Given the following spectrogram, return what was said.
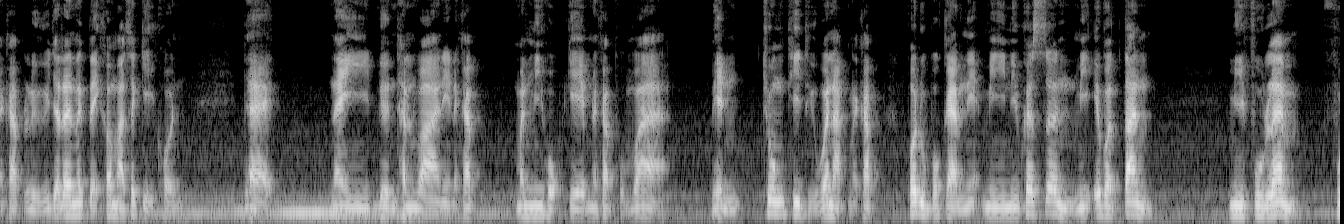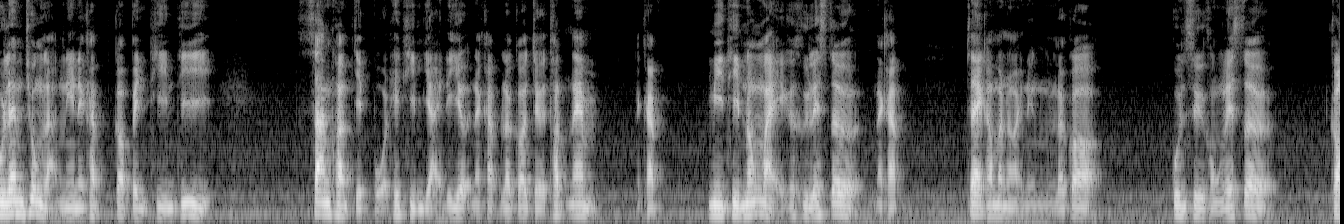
นะครับหรือจะได้นักเตะเข้ามาสักกี่คน แต่ในเดือนธันวาเนี่ยนะครับมันมี 6 เกมนะครับ ผมว่าเป็นช่วงที่ถือว่าหนักนะครับ เพราะดูโปรแกรมเนี่ยมีนิวคาสเซิลมีเอเวอร์ตันมีฟูลแลมฟูลแลมช่วงหลังนี่นะครับ ก็เป็นทีมที่สร้างความเจ็บปวดให้ทีมใหญ่ได้เยอะนะครับ แล้วก็เจอท็อตแนมนะครับมีทีมน้องใหม่ก็คือเลสเตอร์นะครับแทรกเข้ามาหน่อยหนึ่งแล้วก็กุนซือของเลสเตอร์ก็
